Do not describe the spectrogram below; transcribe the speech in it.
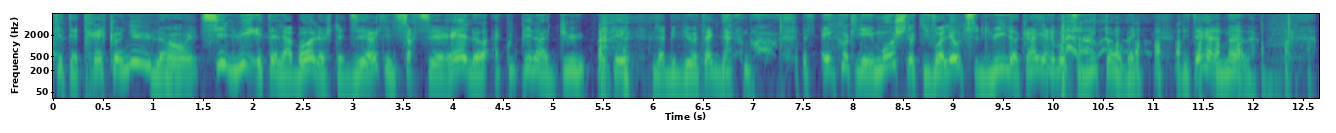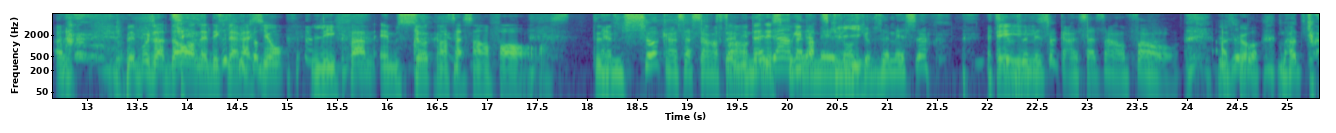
qui était très connu, là, Oui, oui. si lui était là-bas, là, je te dirais qu'il sortirait là, à coups de pied dans le cul, OK, de la bibliothèque de là-bas. Écoute, les mouches là, qui volaient au-dessus de lui, là, quand il arrivait au-dessus de lui, ils tombaient. Littéralement, là. Alors, Mais moi, j'adore la déclaration Les femmes aiment ça quand ça sent fort. Aime ça quand ça sent C'est un fort. état Mesdames d'esprit à la maison, particulier. Est-ce que vous aimez ça? Est-ce que vous aimez ça quand ça sent fort? Je En sais pas. Mais en tout cas,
